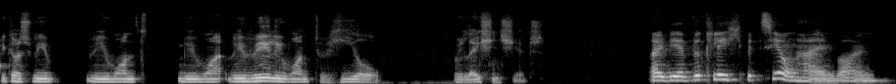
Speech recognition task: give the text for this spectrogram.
because we we want we want we really want to heal relationships Weil wir wirklich Beziehungen heilen wollen.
